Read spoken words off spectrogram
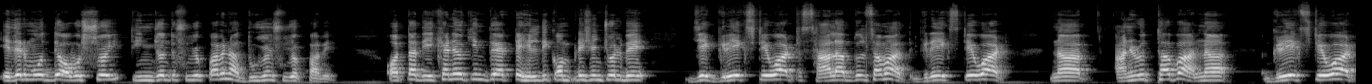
এদের মধ্যে অবশ্যই তিনজন তো সুযোগ পাবে না, দুজন সুযোগ পাবে। অর্থাৎ এখানেও কিন্তু একটা হেলদি কম্পিটিশন চলবে যে গ্রেক স্টেওয়ার্ট, সাল আব্দুল সামাদ গ্রেক স্টেওয়ার্ট না আনিরুদ্ধ থাপা না গ্রেক স্টেওয়ার্ট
